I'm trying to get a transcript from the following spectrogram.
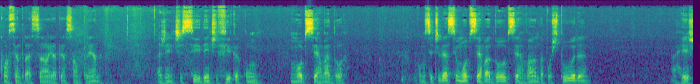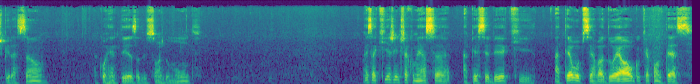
concentração e atenção plena, a gente se identifica com um observador, como se tivesse um observador observando a postura, a respiração, a correnteza dos sons do mundo. Mas aqui a gente já começa a perceber que até o observador é algo que acontece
